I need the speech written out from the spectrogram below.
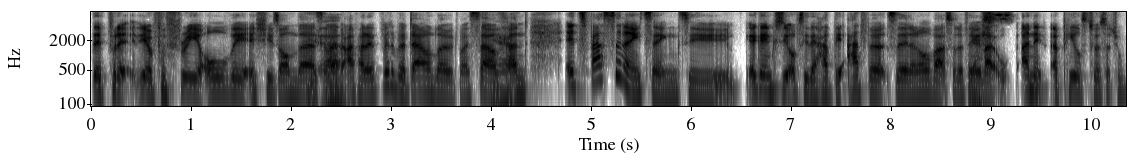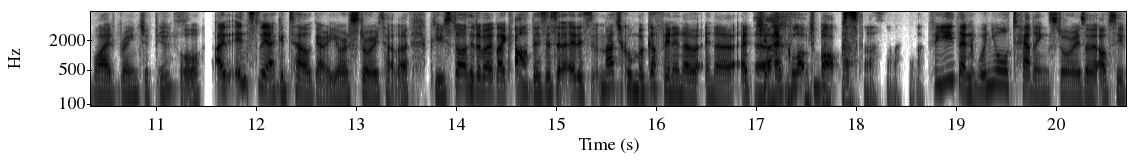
they put it you know for free, all the issues on there. Yeah. So I've, I've, had a bit of a download myself, yeah. and it's fascinating to again because obviously they have the adverts in and all that sort of thing, yes. like, and it appeals to such a wide range of people. Yes. I instantly I can tell Gary, you're a storyteller because you started about like oh there's this, uh, this magical MacGuffin in a in a, a, a locked box. for you then, when you're telling stories, obviously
